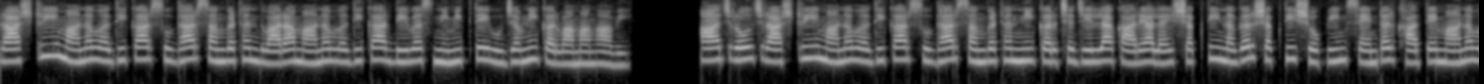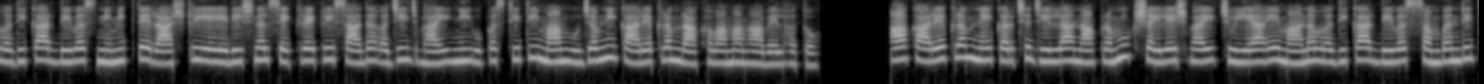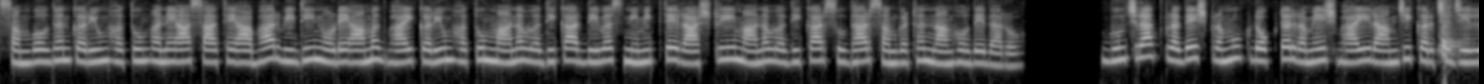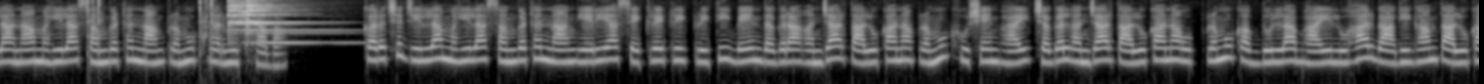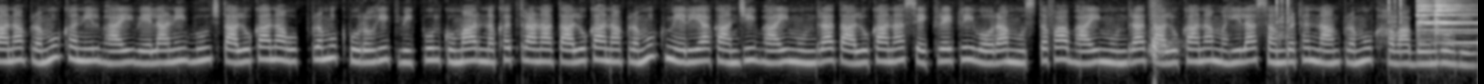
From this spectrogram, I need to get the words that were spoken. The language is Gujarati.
રાષ્ટ્રીય માનવ અધિકાર સુધાર સંગઠન દ્વારા માનવ અધિકાર દિવસ નિમિત્તે ઉજવણી કરવામાં આવી. આજ રોજ રાષ્ટ્રીય માનવ અધિકાર સુધાર સંગઠનની કચ્છ જિલ્લા કાર્યાલય શક્તિનગર શક્તિ શોપિંગ સેન્ટર ખાતે માનવ અધિકાર દિવસ નિમિત્તે રાષ્ટ્રીય એડિશનલ સેક્રેટરી સાદ અજીજભાઈની ઉપસ્થિતિમાં ઉજવણી કાર્યક્રમ રાખવામાં આવેલ હતો. આ કાર્યક્રમને કચ્છ જિલ્લાના પ્રમુખ શૈલેષભાઈ ચુલિયાએ માનવ અધિકાર દિવસ સંબંધિત સંબોધન કર્યું હતું અને આ સાથે આભાર વિધિ નોડે આમદભાઈ કર્યું હતું. માનવ અધિકાર દિવસ નિમિત્તે રાષ્ટ્રીય માનવ અધિકાર સુધાર સંગઠનના હોદ્દેદારો ગુજરાત પ્રદેશ પ્રમુખ ડોક્ટર રમેશભાઈ રામજી કચ્છ જિલ્લાના મહિલા સંગઠનના પ્રમુખ ધર્મિષ્ઠાબા કચ્છ જિલ્લા મહિલા સંગઠન નાંગ એરિયા સેક્રેટરી પ્રીતિબેન દગરા અંજાર તાલુકાના પ્રમુખ હુસેનભાઈ ચગલ અંજાર તાલુકાના ઉપપ્રમુખ અબ્દુલ્લાભાઈ લુહાર ગાગીગામ તાલુકાના પ્રમુખ અનિલભાઈ વેલાણી ભુજ તાલુકાના ઉપપ્રમુખ પુરોહિત વિપુલ કુમાર નખત્રાણા તાલુકાના પ્રમુખ મેરિયા કાંજીભાઈ મુન્દ્રા તાલુકાના સેક્રેટરી વોરા મુસ્તફાભાઈ મુન્દ્રા તાલુકાના મહિલા સંગઠન નાંગ પ્રમુખ હવાબેન ગોહિલ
